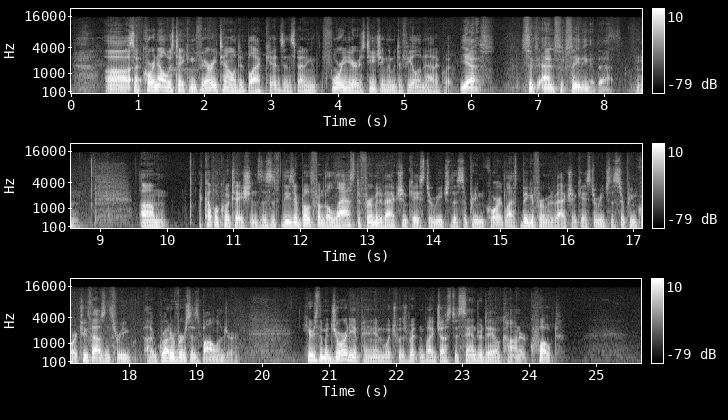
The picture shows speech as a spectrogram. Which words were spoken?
Uh, so Cornell was taking very talented black kids and spending four years teaching them to feel inadequate. Yes, and succeeding at that. Hmm. Um, a couple quotations. This is, these are both from the last affirmative action case to reach the Supreme Court, last big affirmative action case to reach the Supreme Court, 2003, uh, Grutter versus Bollinger. Here's the majority opinion, which was written by Justice Sandra Day O'Connor. Quote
